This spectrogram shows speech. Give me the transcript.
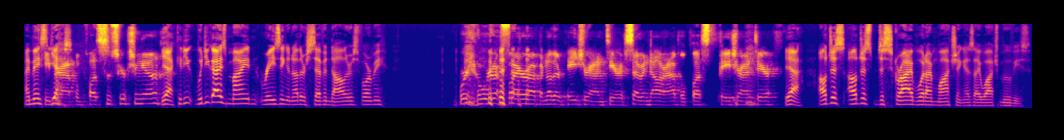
I may Keep yes. your Apple Plus subscription going. Yeah, could you would you guys mind raising another seven dollars for me? We're, we're going to fire up another Patreon tier, $7 Apple Plus Patreon tier. Yeah, I'll just I'll just describe what I'm watching as I watch movies.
